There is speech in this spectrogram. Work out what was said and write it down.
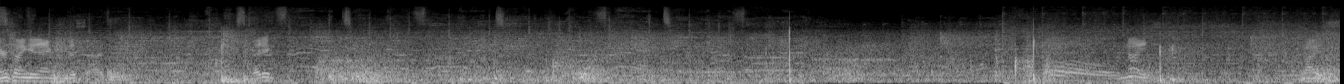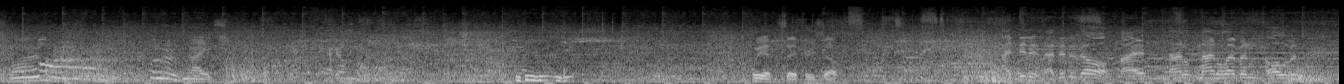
Side. We're trying to get angry from this side. Ready? Oh, nice. Nice one. Nice. What do you have to say for yourself? I did it. I did it all. I 9 11, all of it.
